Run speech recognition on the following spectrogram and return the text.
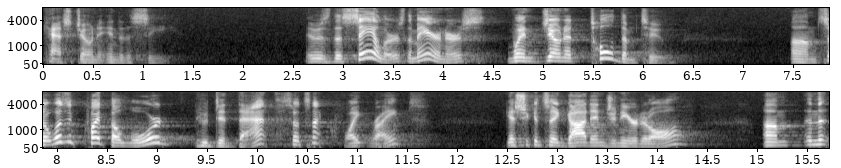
cast Jonah into the sea? It was the sailors, the mariners, when Jonah told them to. Um, so it wasn't quite the Lord who did that, so it's not quite right. I guess you could say God engineered it all. Um, and the,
